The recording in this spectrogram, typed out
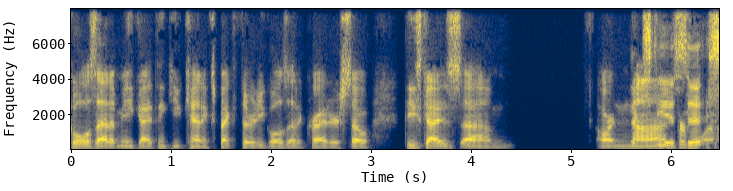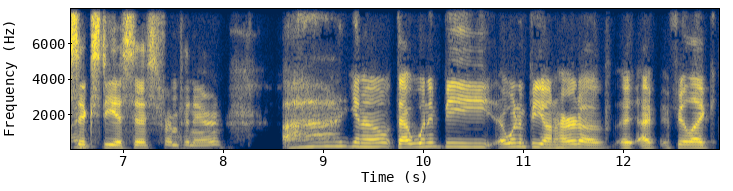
goals out of Mika. I think you can expect 30 goals out of Kreider. So these guys um, are not 60, assi- 60 assists from Panarin. Uh, you know, that wouldn't be that wouldn't be unheard of. I, I feel like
